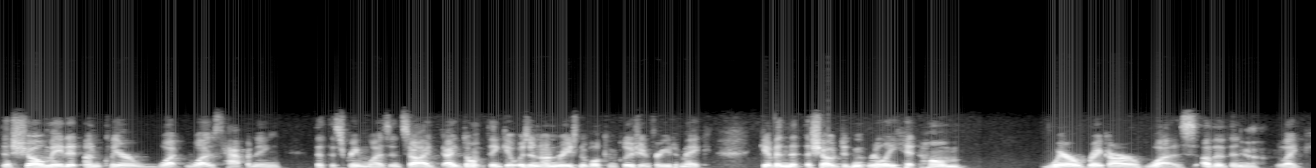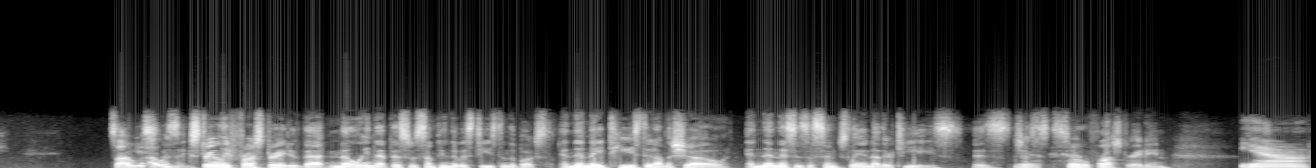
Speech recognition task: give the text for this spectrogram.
the show made it unclear what was happening that the scream was, and so I I don't think it was an unreasonable conclusion for you to make, given that the show didn't really hit home where Rhaegar was, other than Yeah. like So I, I was extremely frustrated that knowing that this was something that was teased in the books, and then they teased it on the show, and then this is essentially another tease, is just so frustrating. yeah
